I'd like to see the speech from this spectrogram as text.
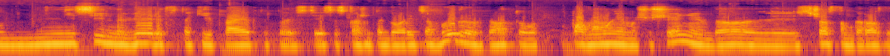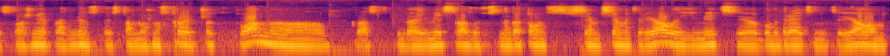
не сильно верит в такие проекты. То есть, если, скажем так, говорить об играх, да, то вот по моим ощущениям, да, и сейчас там гораздо сложнее продвинуться. То есть там нужно строить четкий план, э, как раз таки, да, иметь сразу на всем, все материалы, и иметь э, благодаря этим материалам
